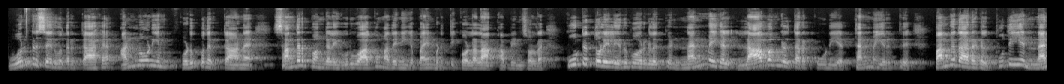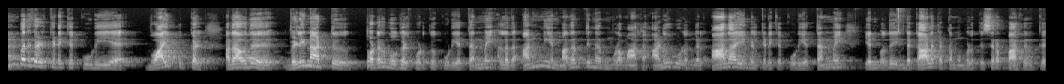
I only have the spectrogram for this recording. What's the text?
ஒன்று சேர்வதற்காக அன்னோனியம் கொடுப்பதற்கான சந்தர்ப்பங்களை உருவாக்கும். அதை நீங்கள் பயன்படுத்தி கொள்ளலாம் அப்படின்னு சொல்கிறேன் கூட்டுத் தொழில் இருப்பவர்களுக்கு நன்மைகள் லாபங்கள் தரக்கூடிய தன்மை இருக்குது பங்குதாரர்கள் புதிய நண்பர்கள் கிடைக்கக்கூடிய வாய்ப்புகள் அதாவது வெளிநாட்டு தொடர்புகள் கொடுக்கக்கூடிய தன்மை அல்லது அந்நிய மதத்தினர் மூலமாக அனுகூலங்கள் ஆதாயங்கள் கிடைக்கக்கூடிய தன்மை என்பது இந்த காலகட்டம் உங்களுக்கு சிறப்பாக இருக்கு.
